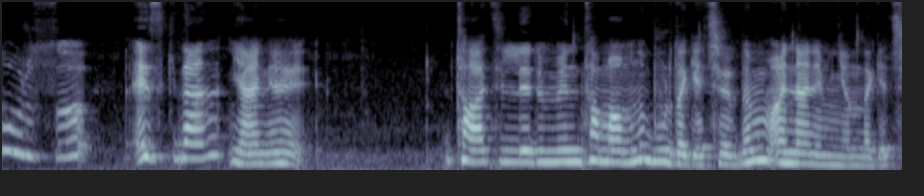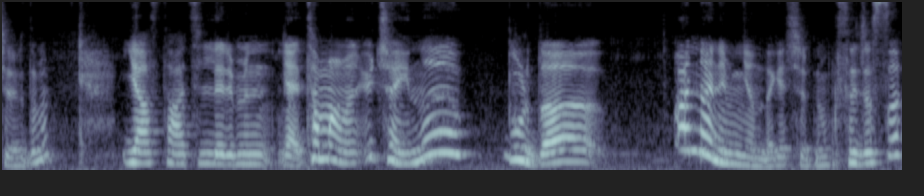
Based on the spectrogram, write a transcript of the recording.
doğrusu eskiden yani tatillerimin tamamını burada geçirdim. Anneannemin yanında geçirdim. Yaz tatillerimin yani tamamen 3 ayını burada anneannemin yanında geçirdim kısacası.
